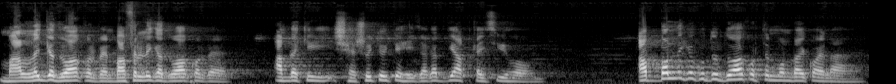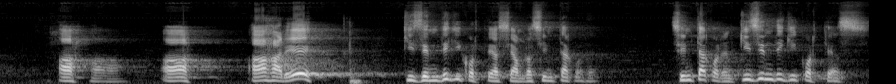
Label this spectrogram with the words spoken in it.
মাল লাগিয়া দোয়া করবেন, বাপের লেগা দোয়া করবেন। আমরা কি শেষ হইতে হইতে সেই জায়গাত গিয়ে আটকাইছি হন? আব্বার লেগে কুতুর দোয়া করতেন মন্ডায় কয় না। আহা, আহ, আহা রে, কি জিন্দিগি করতে আসি আমরা, চিন্তা করেন। চিন্তা করেন, কি জিন্দিগি করতে আসি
